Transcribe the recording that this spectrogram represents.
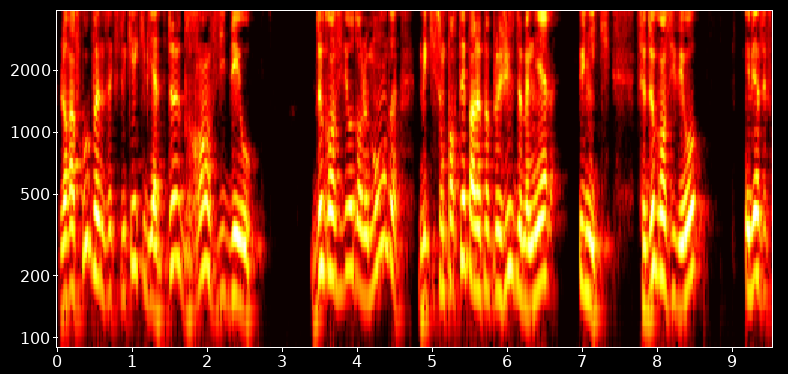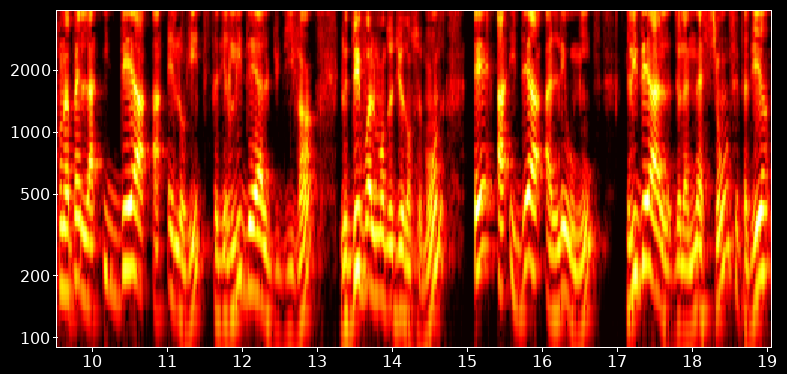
le Rav Kook va nous expliquer qu'il y a deux grands idéaux. Deux grands idéaux dans le monde, mais qui sont portés par le peuple juif de manière unique. Ces deux grands idéaux, eh bien, c'est ce qu'on appelle la idea à Elohit, c'est-à-dire l'idéal du divin, le dévoilement de Dieu dans ce monde, et à idea à Leumit, l'idéal de la nation, c'est-à-dire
